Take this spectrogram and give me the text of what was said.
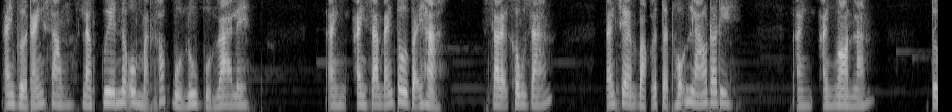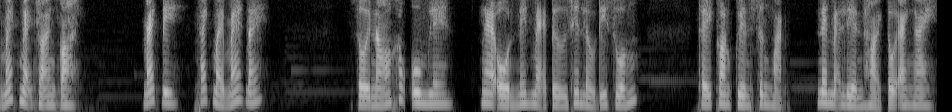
Anh vừa đánh xong là Quyên nó ôm mặt khóc bù lu bù loa lên. Anh, anh dám đánh tôi vậy hả? Sao lại không dám? Đánh cho em bỏ cái tật hỗn láo đó đi. Anh, anh ngon lắm. Tôi mách mẹ cho anh coi. Mách đi, thách mày mách đấy. Rồi nó khóc um lên, nghe ồn nên mẹ từ trên lầu đi xuống. Thấy con Quyên sưng mặt nên mẹ liền hỏi tội anh ngay.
